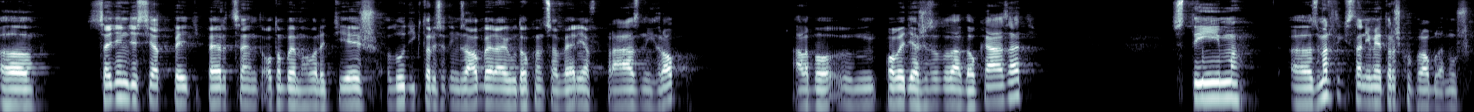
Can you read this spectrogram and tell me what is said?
75%, o tom budem hovoriť tiež, ľudí, ktorí sa tým zaoberajú, dokonca veria v prázdny hrob, alebo um, povedia, že sa to dá dokázať. S tým, s mŕtvych staním je trošku problém už.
